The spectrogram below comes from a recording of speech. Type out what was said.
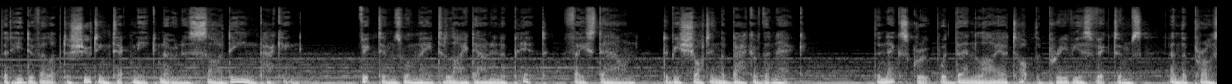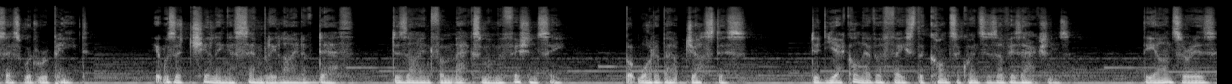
that he developed a shooting technique known as sardine packing. Victims were made to lie down in a pit, face down, to be shot in the back of the neck. The next group would then lie atop the previous victims and the process would repeat. It was a chilling assembly line of death, designed for maximum efficiency. But what about justice? Did Jeckeln never face the consequences of his actions? The answer is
